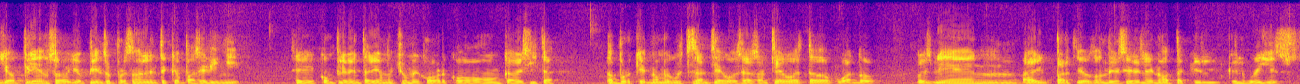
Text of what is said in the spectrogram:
yo pienso, yo pienso personalmente que Pacerini se complementaría mucho mejor con Cabecita. No porque no me guste Santiago, o sea, Santiago ha estado jugando pues bien, hay partidos donde se le nota que el, que el güey es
